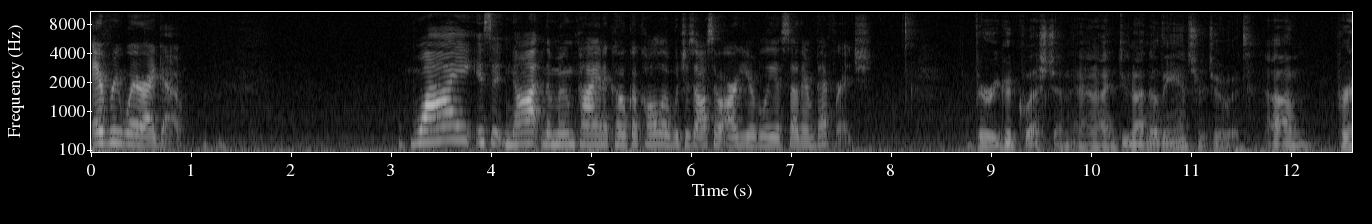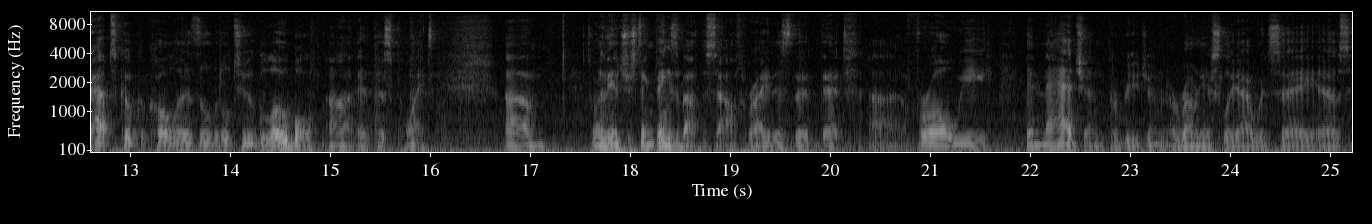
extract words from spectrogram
everywhere I go. Why is it not the moon pie and a Coca Cola, which is also arguably a southern beverage? Very good question, and I do not know the answer to it. Um, perhaps Coca Cola is a little too global uh, at this point. Um, it's one of the interesting things about the South, right? Is that that uh, for all we imagine the region, erroneously, I would say, as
